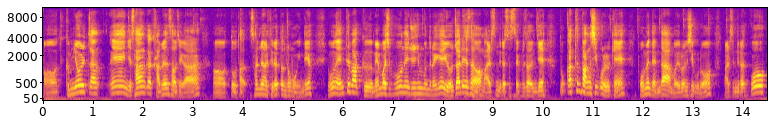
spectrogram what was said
어, 금요일장에 이제 상한가 가면서 제가 어, 또 설명을 드렸던 종목인데요. 이거는 엔트박 그 멤버십 후원해 주신 분들에게 요 자리에서 말씀드렸었어요. 그래서 이제 똑같은 방식으로 이렇게 보면 된다. 뭐 이런 식으로 말씀드렸고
